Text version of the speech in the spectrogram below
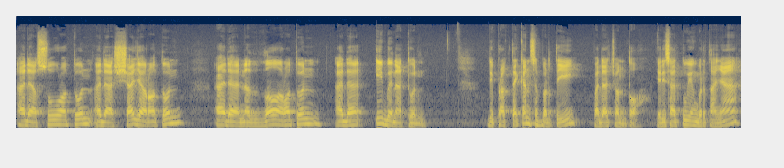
ada suratun, ada syajaratun, ada nadzaratun, ada ibnatun. Dipraktekkan seperti pada contoh. Jadi satu yang bertanya,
